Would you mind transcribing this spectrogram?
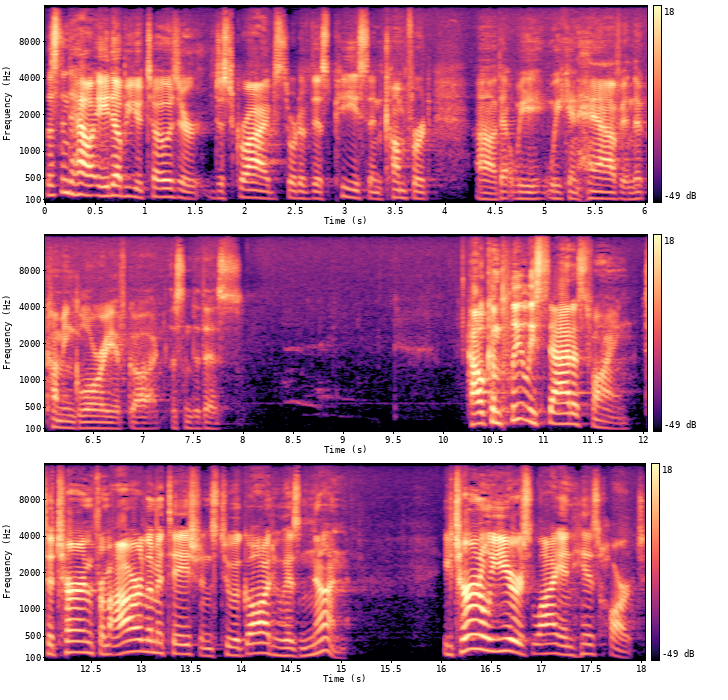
Listen to how A.W. Tozer describes sort of this peace and comfort uh, that we, we can have in the coming glory of God. Listen to this. How completely satisfying to turn from our limitations to a God who has none. Eternal years lie in his heart.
